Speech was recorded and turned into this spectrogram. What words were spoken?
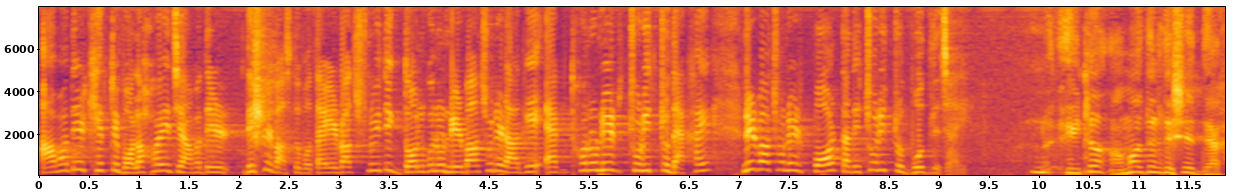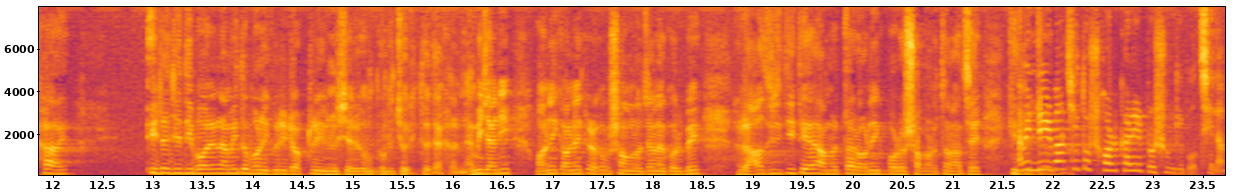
আমাদের ক্ষেত্রে বলা হয় যে আমাদের দেশের বাস্তবতায় রাজনৈতিক দলগুলো নির্বাচনের আগে এক ধরনের চরিত্র দেখায়, নির্বাচনের পর তাদের চরিত্র বদলে যায়। না, এইটা আমাদের দেশে দেখায় এটা যদি বলেন আমি তো মনে করি ডক্টর ইউনুস এরকম কোনো চরিত্র দেখান না আমি জানি অনেক অনেক রকম সমালোচনা করবে। রাজনীতিতে আমার তার অনেক বড় সমালোচনা আছে কিন্তু নির্বাচিত সরকারের প্রসঙ্গে বলছিলাম।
